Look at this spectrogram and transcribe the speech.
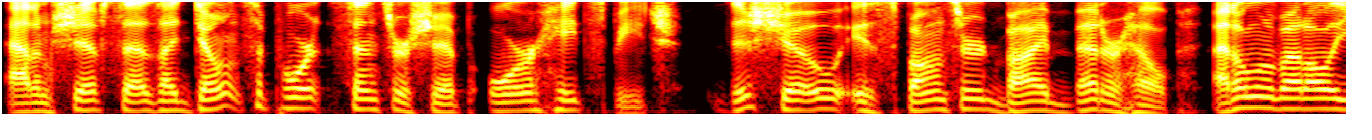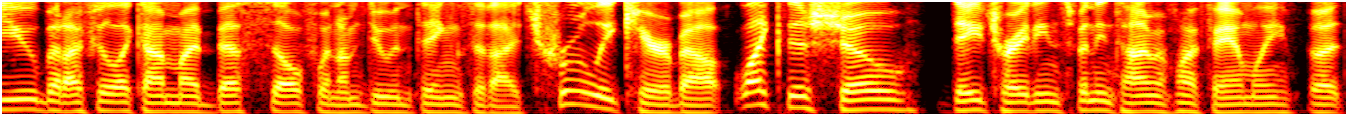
Adam Schiff says, I don't support censorship or hate speech. This show is sponsored by BetterHelp. I don't know about all of you, but I feel like I'm my best self when I'm doing things that I truly care about, like this show, day trading, spending time with my family. But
